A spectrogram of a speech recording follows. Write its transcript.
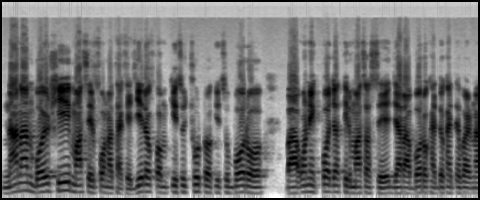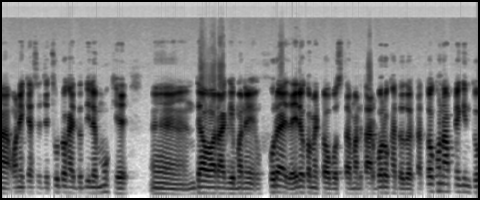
নানান বয়সী মাছের পোনা থাকে, যেরকম কিছু ছোট, কিছু বড় বা অনেক প্রজাতির মাছ আছে, যারা বড় খাদ্য খাইতে পারে না, অনেকে আছে যে ছোট খাদ্য দিলে মুখে দেওয়ার আগে মানে ফুরায় যায়, এরকম একটা অবস্থা মানে তার বড় খাদ্য দরকার। তখন আপনি কিন্তু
